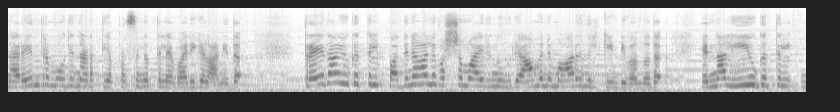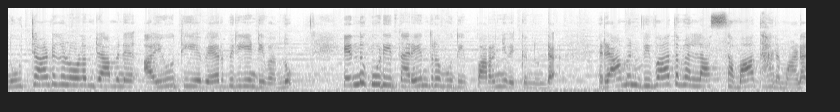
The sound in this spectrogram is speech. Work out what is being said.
നരേന്ദ്രമോദി നടത്തിയ പ്രസംഗത്തിലെ വരികളാണിത്. ത്രേതായുഗത്തിൽ പതിനാല് വർഷമായിരുന്നു രാമന് മാറി നിൽക്കേണ്ടി വന്നത്. എന്നാൽ ഈ യുഗത്തിൽ നൂറ്റാണ്ടുകളോളം രാമന് അയോധ്യയെ വേർപിരിയേണ്ടി വന്നു. എന്നുകൂടി നരേന്ദ്രമോദി പറഞ്ഞു വെക്കുന്നുണ്ട്. രാമൻ വിവാദമല്ല സമാധാനമാണ്.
